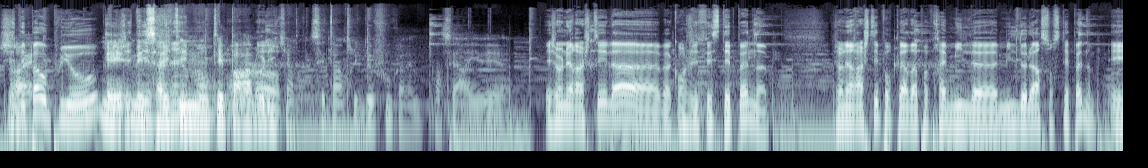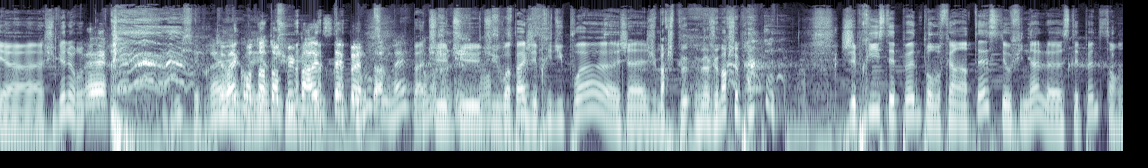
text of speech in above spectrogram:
J'étais Ouais. pas au plus haut. Mais, mais ça a été une montée oh parabolique. hein. C'était un truc de fou quand même quand c'est arrivé. euh. Et j'en ai racheté là, euh, bah, quand j'ai fait Steppen. J'en ai racheté pour perdre à peu près 1000 euh, 1000 dollars sur Steppen. Et euh, je suis bien heureux. Ouais. Oui, c'est vrai. C'est vrai qu'on t'entend tu- plus parler de ouais, Bah, tu, tu, tu vois pas que j'ai pris du poids, euh, je, je marche peu, je marche plus. j'ai pris Steppen pour vous faire un test et au final, euh, Steppen, s'en-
